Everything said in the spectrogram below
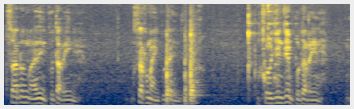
腐るまでに食ったらいいね腐る前に食ったらいいん。全部これ全部食ったらいいね、うん、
